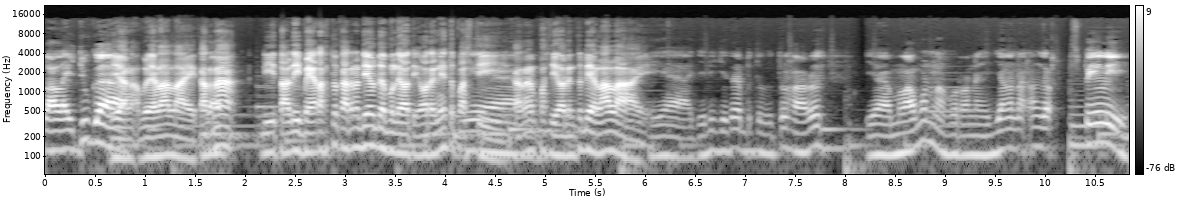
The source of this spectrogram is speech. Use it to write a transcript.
lalai juga. Ya nggak boleh lalai. Karena di tali merah tuh karena dia udah melewati oranye itu pasti Iya. karena pasti oranye itu dia lalai Iya, jadi kita betul-betul harus ya melawan lah corona ini. Jangan anggap sepele.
